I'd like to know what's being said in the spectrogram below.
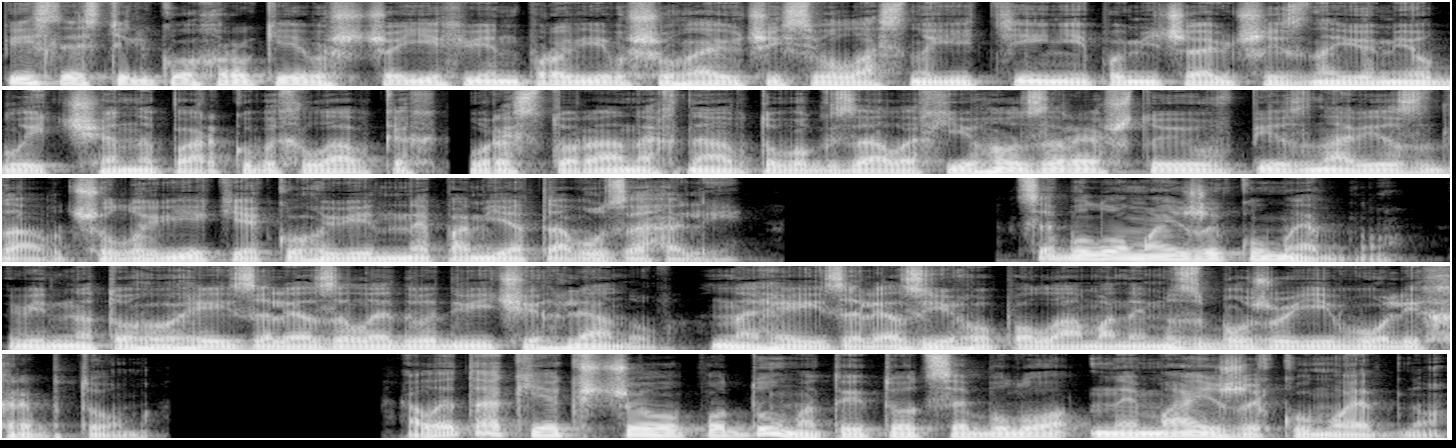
Після стількох років, що їх він провів, шугаючись власної тіні, помічаючи знайомі обличчя на паркових лавках, у ресторанах, на автовокзалах, його зрештою впізнав і здав чоловік, якого він не пам'ятав узагалі. Це було майже кумедно. Він на того гейзеля заледве двічі глянув, на гейзеля з його поламаним з божої волі хребтом. Але так, якщо подумати, то це було не майже кумедно,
